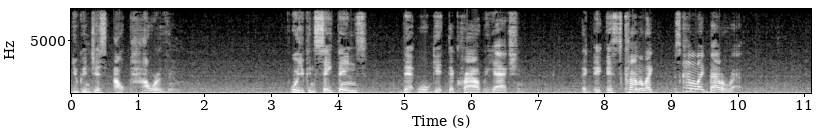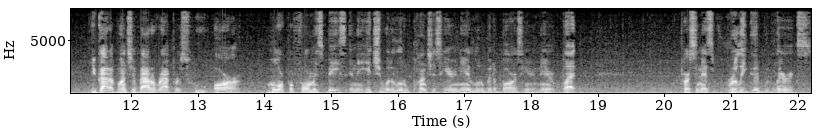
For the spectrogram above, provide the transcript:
You can just outpower them. Or you can say things that will get the crowd reaction. It's kind of like it's kind of like battle rap. You got a bunch of battle rappers who are more performance based and they hit you with a little punches here and there, a little bit of bars here and there. But a person that's really good with lyrics,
